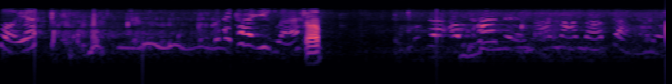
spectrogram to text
สวยอะไม่ได้ถ่ายอีกเหรอ ครับจะเอาผ้าเด็กน้ำน้ำน้ำจากเดียว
